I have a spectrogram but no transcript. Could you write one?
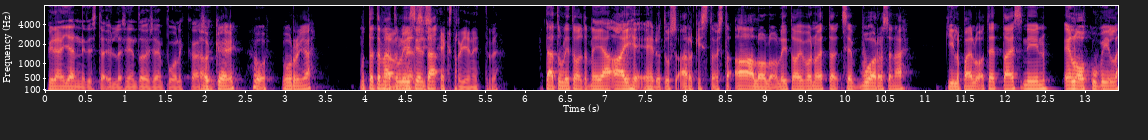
pidän jännitystä yllä siihen toiseen puolikkaaseen. Okei, okay. huh, hurja. Mutta tämä, Tämä tuli sieltä, Siis ekstra jännittävä. tämä tuli tuolta meidän aiheehdotusarkistoista. Aalol oli toivonut, että se vuorosana kilpailu otettaisiin niin elokuvilla,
